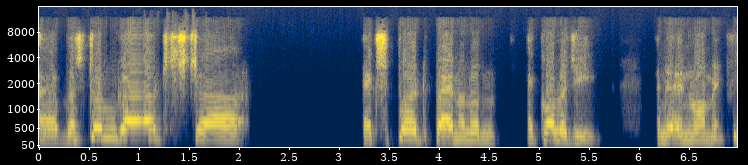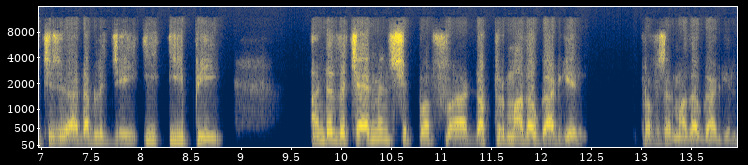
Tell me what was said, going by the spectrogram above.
uh, Western Ghats uh, expert panel on ecology and environment, which is uh, WGEEP, under the chairmanship of Dr. Madhav Gadgil, Professor Madhav Gadgil,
